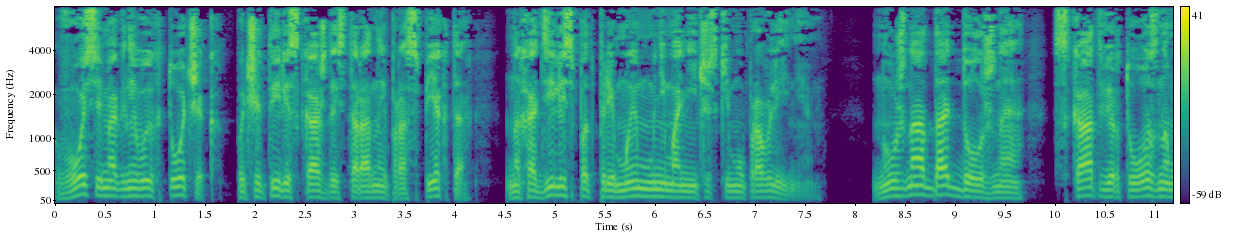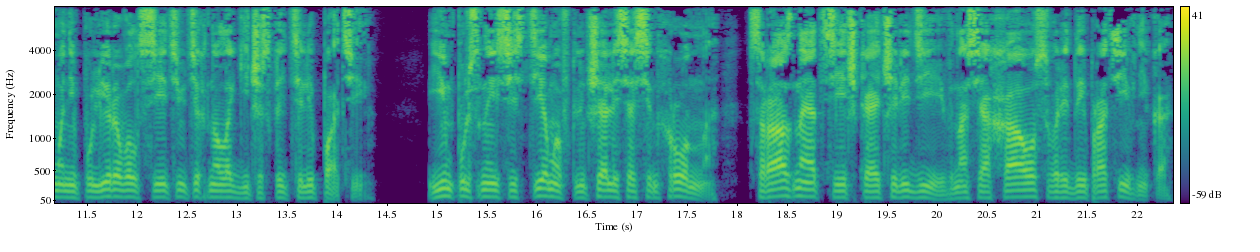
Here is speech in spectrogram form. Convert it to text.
Восемь огневых точек, по четыре с каждой стороны проспекта, находились под прямым мнемоническим управлением. Нужно отдать должное — Скат виртуозно манипулировал сетью технологической телепатии. Импульсные системы включались асинхронно, с разной отсечкой очередей, внося хаос в ряды противника,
